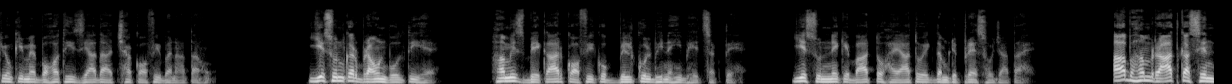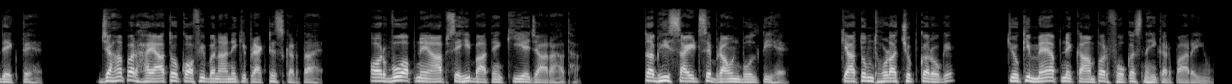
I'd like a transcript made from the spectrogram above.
क्योंकि मैं बहुत ही ज़्यादा अच्छा कॉफ़ी बनाता हूँ। ये सुनकर ब्राउन बोलती है, हम इस बेकार कॉफ़ी को बिल्कुल भी नहीं भेज सकते हैं। ये सुनने के बाद तो हयातो एकदम डिप्रेस हो जाता है। अब हम रात का सिन देखते हैं। जहाँ पर हयातो कॉफ़ी बनाने की प्रैक्टिस करता है, और वो अपने आप से ही बातें किए जा रहा था। तभी साइड से ब्राउन बोलती है, क्या तुम थोड़ा चुप करोगे? क्योंकि मैं अपने काम पर फोकस नहीं कर पा रही हूँ।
